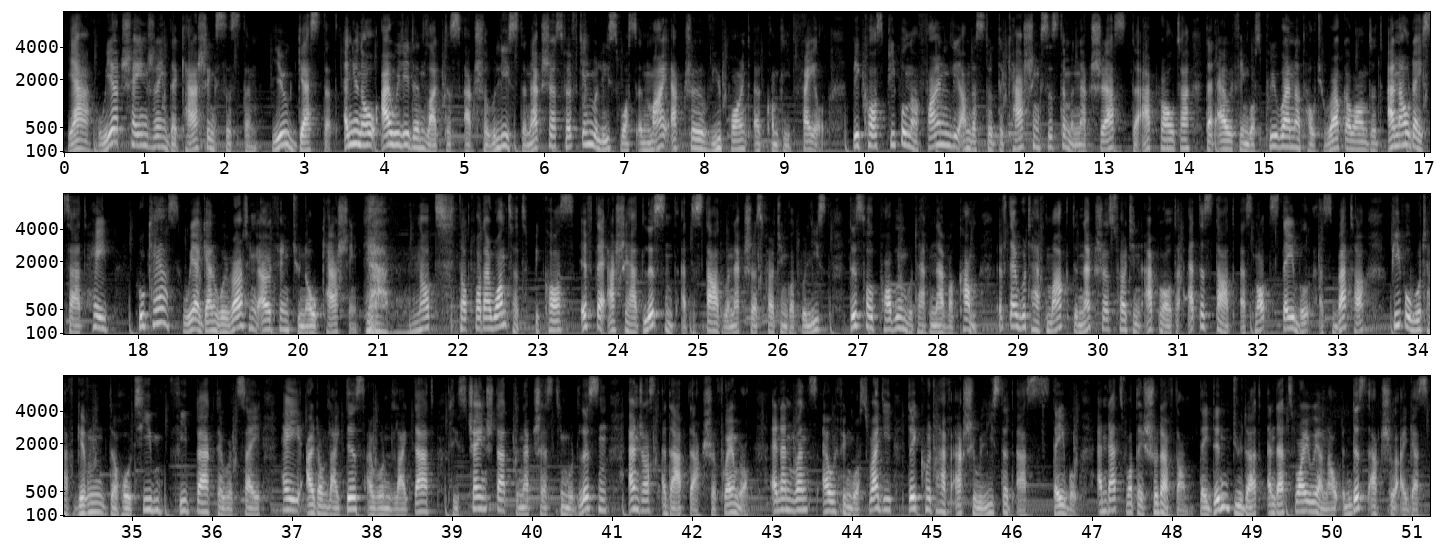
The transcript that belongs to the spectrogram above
yeah, we are changing the caching system. You guessed it. And you know, I really didn't like this actual release. The Next.js 15 release was in my actual viewpoint a complete fail. Because people now finally understood the caching system in Next.js, the app router, that everything was pre-rendered, how to work around it. And now they said, hey, who cares? We are again reverting everything to no caching. Yeah, not, not what I wanted, because if they actually had listened at the start when Next.js 13 got released, this whole problem would have never come. If they would have marked the Next.js 13 app router at the start as not stable, as beta, people would have given the whole team feedback, they would say, hey, I don't like this, I wouldn't like that, please change that, the Next.js team would listen and just adapt the actual framework. And then once everything was ready, they could have actually released it as stable. And that's what they should have done. They didn't do that, and that's why we are now in this actual, I guess,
